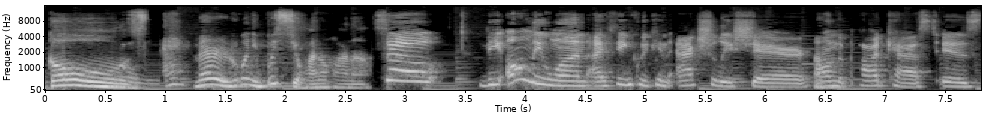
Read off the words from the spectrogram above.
goals。哎，Mary，如果你不喜欢的话呢？ So the only one I think we can actually share on the podcast is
